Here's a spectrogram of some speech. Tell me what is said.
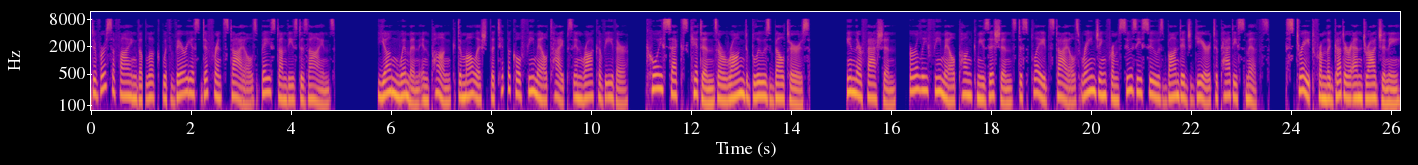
diversifying the look with various different styles based on these designs. Young women in punk demolished the typical female types in rock of either coy sex kittens or wronged blues belters in their fashion. Early female punk musicians displayed styles ranging from Siouxsie Sioux's bondage gear to Patti Smith's straight from the gutter androgyny.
